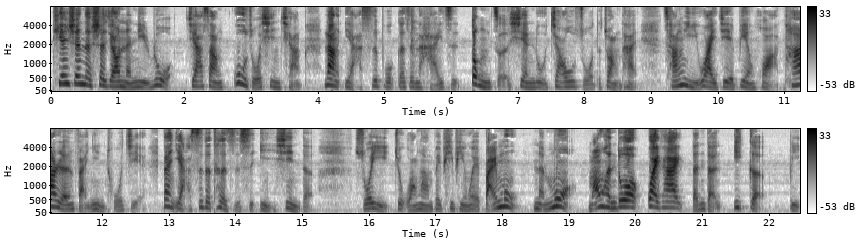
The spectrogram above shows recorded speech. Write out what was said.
天生的社交能力弱。加上固着性强，让雅斯伯格症的孩子动辄陷入焦灼的状态，常与外界变化、他人反应脱节。但雅思的特质是隐性的，所以就往往被批评为白目、冷漠、毛很多、怪胎等等，一个比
